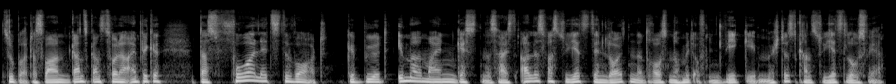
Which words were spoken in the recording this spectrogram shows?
super. Das waren ganz, ganz tolle Einblicke. Das vorletzte Wort gebührt immer meinen Gästen. Das heißt, alles, was du jetzt den Leuten da draußen noch mit auf den Weg geben möchtest, kannst du jetzt loswerden.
